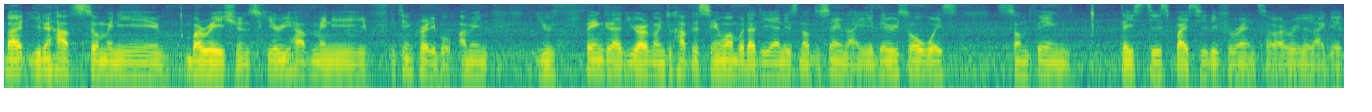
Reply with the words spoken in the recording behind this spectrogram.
but you don't have so many variations. Here you have many. It's incredible. I mean, you think that you are going to have the same one, but at the end it's not the same. Like there is always something tasty, spicy, different. So I really like it.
